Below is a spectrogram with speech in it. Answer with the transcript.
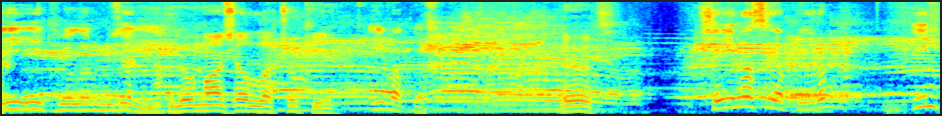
İyi iyi kiloların güzel ya. Kilo maşallah çok iyi. İyi bakıyorsun. Evet. Şeyi nasıl yapıyorum? İlk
